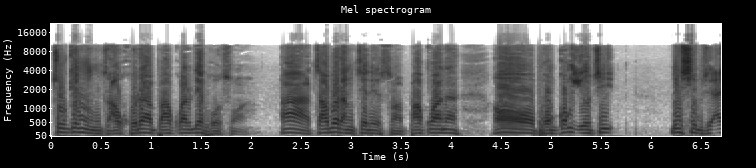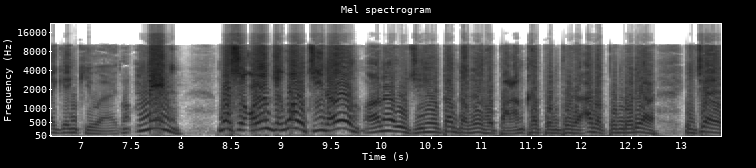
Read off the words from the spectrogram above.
主经、两槽、骨啊，包括裂喉线啊，查某人前列腺，包括呢，哦，膀胱、腰子。你是不是爱研究啊？讲唔免，我是欧阳杰，我有钱咯。啊，那有钱，等等咧，互别人开分配了，啊，无分配了，伊这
